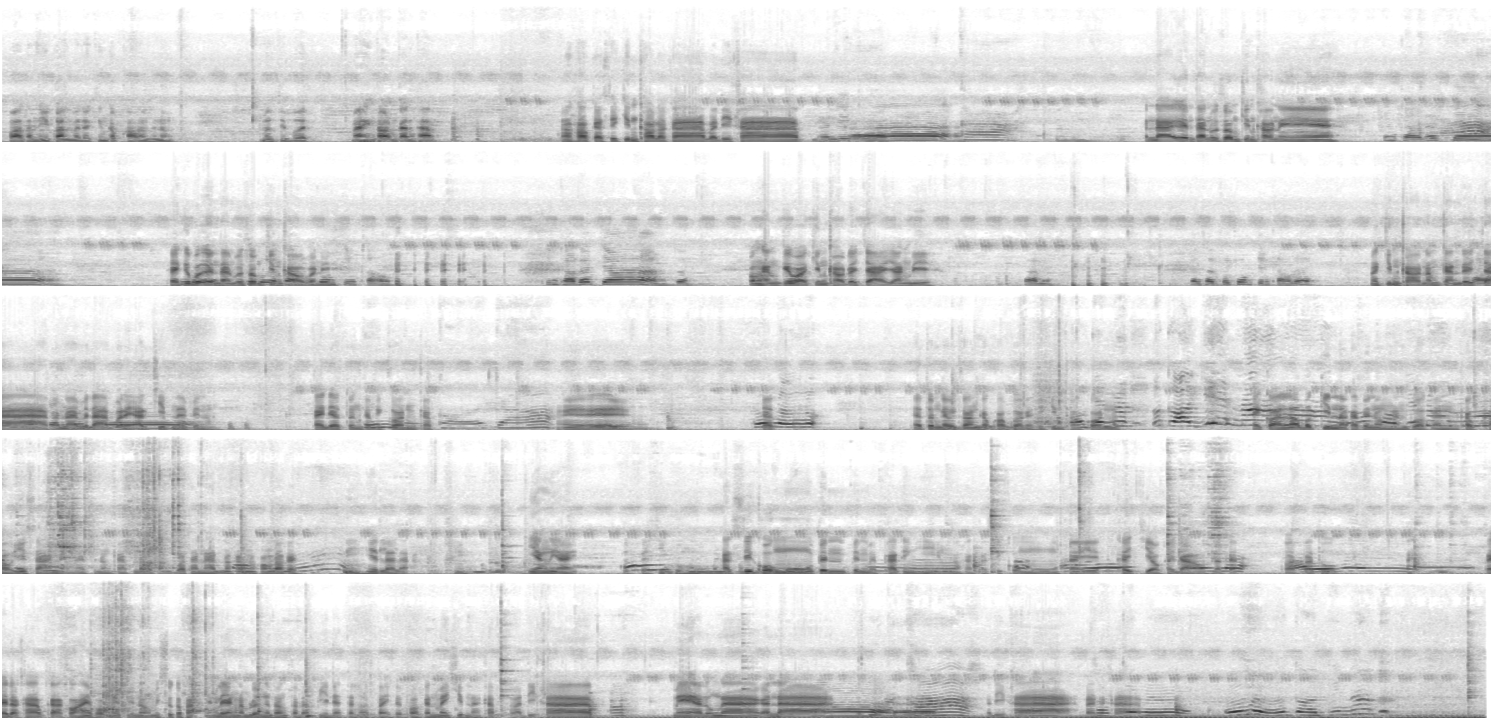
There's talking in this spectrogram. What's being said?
เพราะว่าทำหนีก่อนมาเดี๋ยวกินกับเขาวนั่นเป็นหนังมันสิเบิร์ดมากินข้าวร่วมกันครับนะครับแกสิกินข้าวแล้วครับสวัสดีครับสวัสดีค่ะอันดาเอิญทานผู้ส้มกินข้าวแน่กินข้าวด้วยจ้าใช่คือบ่เอิญทานผู้ส้มกินข้าวบัดนี้กินข้าว กินข้าวด้วยจ้าตัวเพราะงั้นก็ว่ากินข้าวได้จ่ายอย่างดีจ้าเนี่ยเป็นท่านผู้ชมกินข้าวเลยมากินข้าวน้ำกันได้จ้าเป็นไรเวลาบ่ได้อัดคลิปนะพี่น้องไปเดียวตุนกับพี่กรณ์ครับเออแล้วแล้วตุนกับพี่กรณ์ครับขอบคุณกับสิกินข้าวก่อนเนาะไอ้ก่อนเราบ่กินหรอกครับพี่น้องนั่นพวกกันกับข้าวอีสานอย่างนะพี่น้องครับเราของบ่ถนัดเนาะครับของเราก็นี่เฮ็ดแล้วล่ะ นี่อิหยังนี่ไอ้แต่ซี่โครงหมูผัดซี่โครงหมูเป็นเป็นแบบพัดแห้งๆเนาะครับผัดซี่โครงหมูไข่ไข่เจียวไข่ดาวแล้วก็ทอดปลาทูไปไปดักข้าวกาข้อหายพ่อแม่พี่น้องมีสุขภาพแข็งแรงนำเรื่องกันท่องตลอดปีและตลอดไปไปพอกันไม่คลิปนะครับ สวัสดีครับ แม่ลุงนากันดาค่ะสวัสดีค่ะไปนะครับเออ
